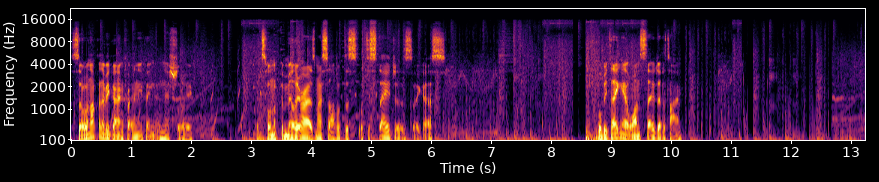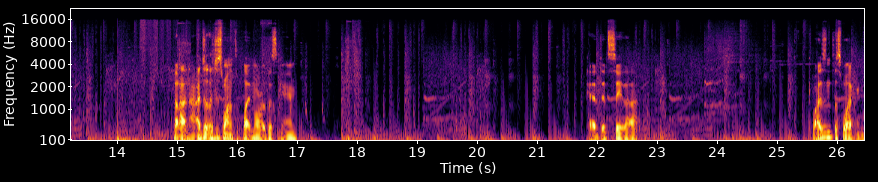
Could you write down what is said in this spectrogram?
So we're not going to be going for anything initially. I just want to familiarize myself with this with the stages, I guess. We'll be taking it one stage at a time. But I don't know, I just, I just wanted to play more of this game. Okay, I did see that. Why isn't this working?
